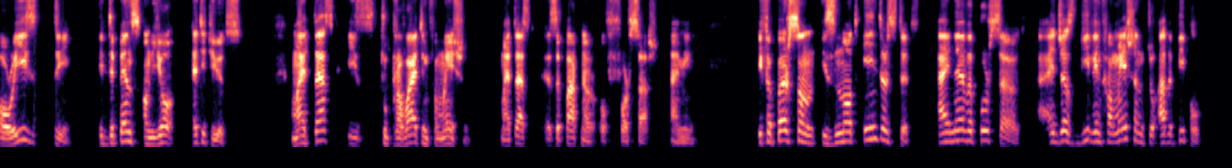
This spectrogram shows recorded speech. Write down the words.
or easy, it depends on your attitudes. My task is to provide information. My task as a partner of Forsage, I mean. If a person is not interested, I never pursue it. I just give information to other people.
